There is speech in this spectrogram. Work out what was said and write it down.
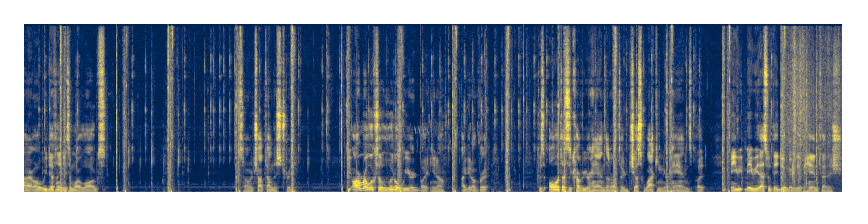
Alright, well, we definitely need some more logs. So I'm going to chop down this tree. The armor looks a little weird, but, you know, I get over it. Because all it does is cover your hands. I don't know if they're just whacking your hands, but maybe maybe that's what they do. Maybe they have a hand fetish.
